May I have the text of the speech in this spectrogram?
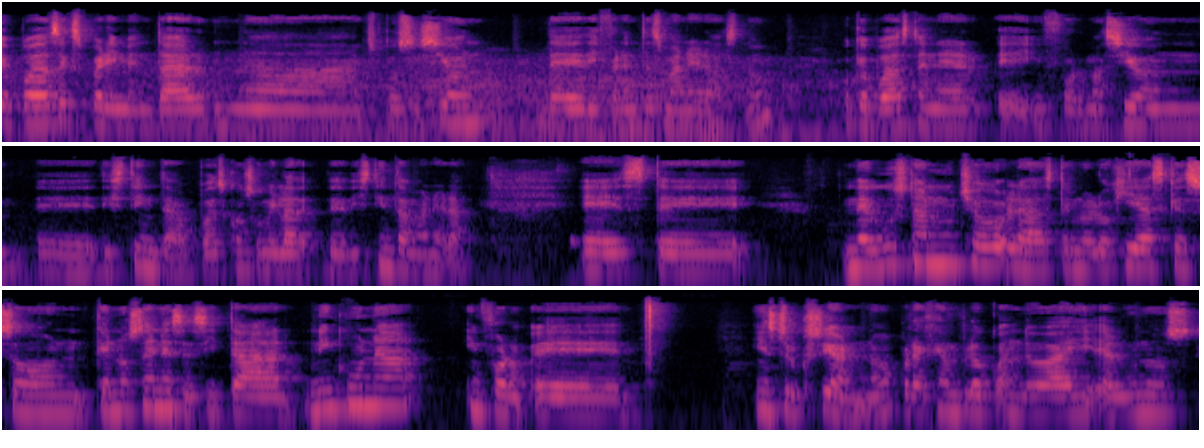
que puedas experimentar una exposición de diferentes maneras, ¿no? O que puedas tener eh, información eh, distinta o puedes consumirla de, distinta manera. Este, me gustan mucho las tecnologías que son, que no se necesita ninguna eh, instrucción, ¿no? Por ejemplo, cuando hay algunos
